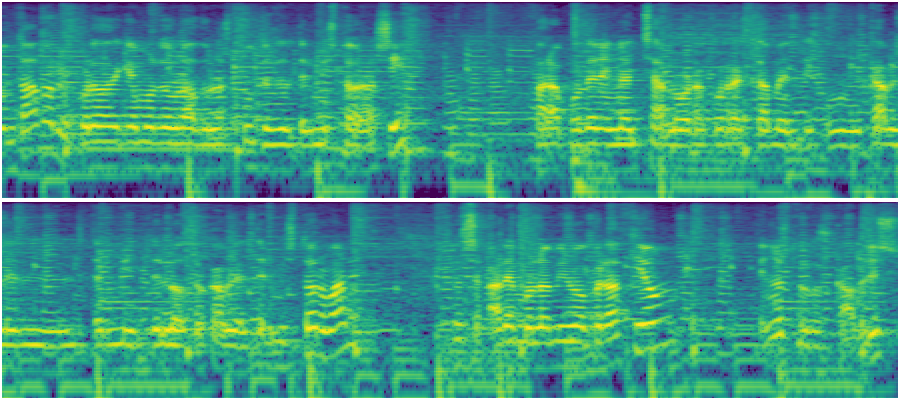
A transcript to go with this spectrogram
Montado, recordad que hemos doblado los puntos del termistor así para poder engancharlo ahora correctamente con el cable del, otro cable del termistor, ¿vale? Entonces haremos la misma operación en estos dos cables.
